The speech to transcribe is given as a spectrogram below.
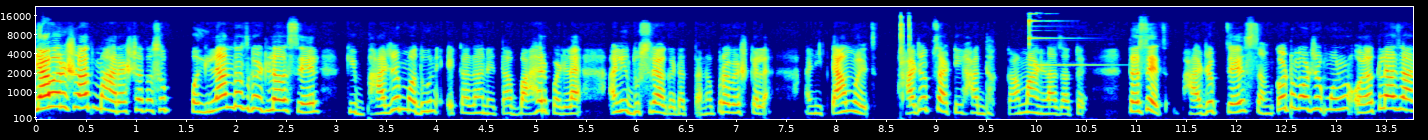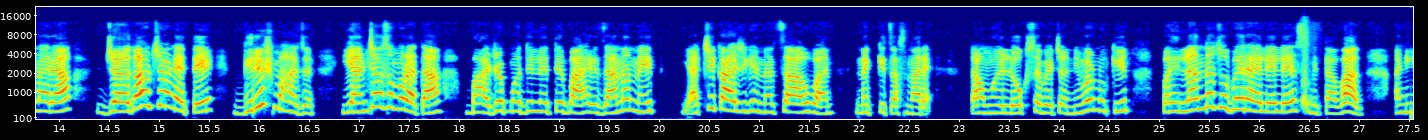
या वर्षात महाराष्ट्रात असं पहिल्यांदाच घडलं असेल की भाजपमधून एखादा नेता बाहेर पडलाय आणि दुसऱ्या गटात त्यानं प्रवेश केलाय. आणि त्यामुळेच भाजपसाठी हा धक्का मानला जातोय. तसेच भाजपचे संकटमोचक म्हणून ओळखल्या जाणाऱ्या जळगावचे नेते गिरीश महाजन यांच्यासमोर आता भाजपमधील नेते बाहेर जाणार नाहीत याची काळजी घेण्याचं आव्हान नक्कीच असणार आहे. त्यामुळे लोकसभेच्या निवडणुकीत पहिल्यांदाच उभे राहिलेले स्मिता वाघ आणि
